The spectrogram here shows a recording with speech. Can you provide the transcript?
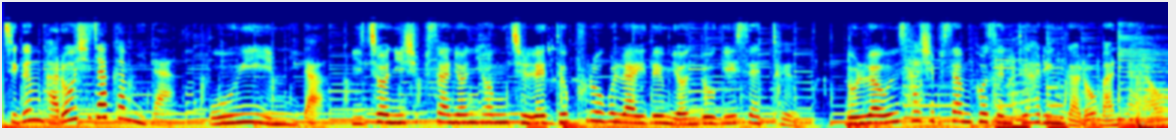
지금 바로 시작합니다. 5위입니다. 2024년형 질레트 프로글라이드 면도기 세트. 놀라운 43% 할인가로 만나요.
